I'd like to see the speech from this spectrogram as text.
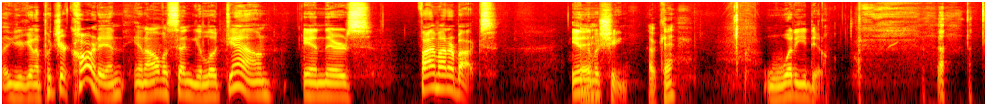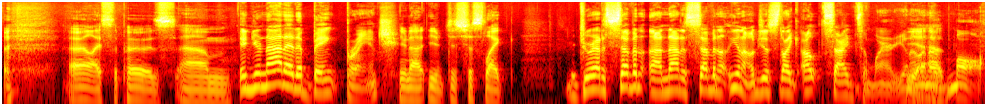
you're gonna put your card in, and all of a sudden you look down, and there's 500 bucks in the machine. Okay. What do you do? Well, I suppose um, And you're not at a bank branch. you're not. You're just just like You're at a seven, uh, not a seven, you know, just like outside somewhere, you know, in Yeah. a mall.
